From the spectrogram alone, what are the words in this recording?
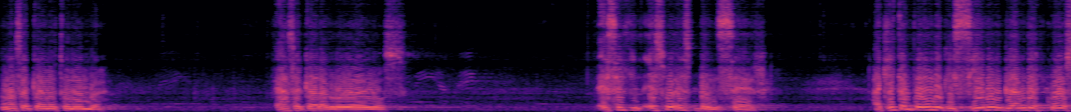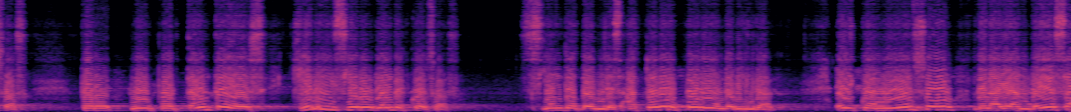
No es acerca de nuestro nombre. Es acerca de la gloria de Dios. Eso es vencer. Aquí están poniendo que hicieron grandes cosas, pero lo importante es, ¿quiénes hicieron grandes cosas? Siendo débiles. A todos los ponen en debilidad. El comienzo de la grandeza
